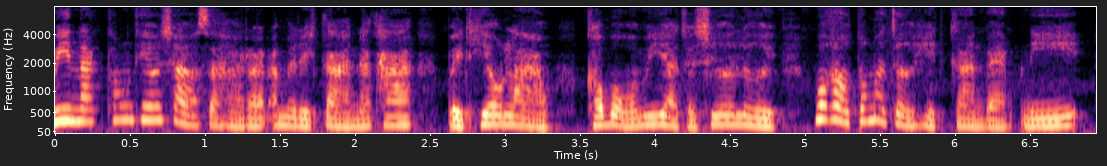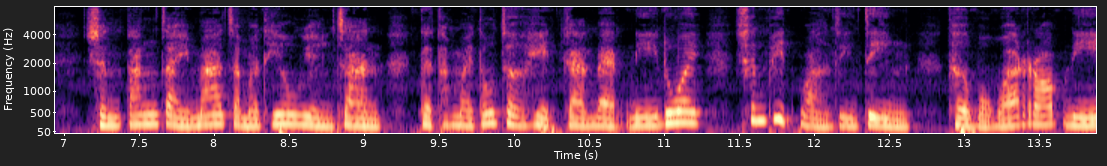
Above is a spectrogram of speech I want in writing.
มีนักท่องเที่ยวชาวสหรัฐอเมริกานะคะ ไปเที่ยวลาว เขาบอกว่าไม่อยากจะเชื่อเลย ว่าเขาต้องมาเจอเหตุการณ์แบบนี้ ฉันตั้งใจมากจะมาเที่ยวเวียงจันทร์แต่ทำไมต้องเจอเหตุการณ์แบบนี้ด้วย ฉันผิดหวังจริง ๆ เธอบอกว่ารอบนี้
